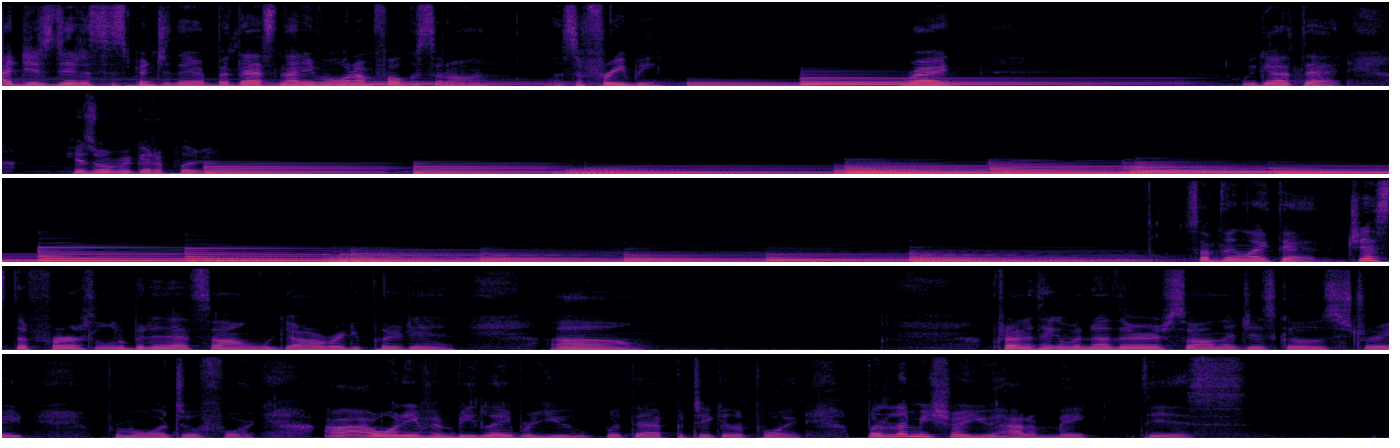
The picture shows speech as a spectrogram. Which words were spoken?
I just did a suspension there, but that's not even what I'm focusing on. It's a freebie. Right? We got that. Here's where we're going to put it. Something like that. Just the first little bit of that song, we already put it in. Uh, I'm trying to think of another song that just goes straight from a one to a four. I, I won't even belabor you with that particular point, but let me show you how to make this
